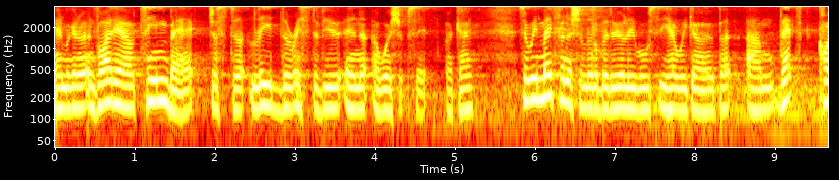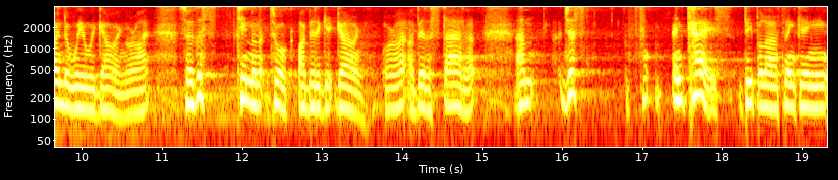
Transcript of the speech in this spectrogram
and we're going to invite our team back just to lead the rest of you in a worship set, okay? So we may finish a little bit early, we'll see how we go, but um, that's kind of where we're going, all right? So this 10 minute talk, I better get going, all right? I better start it. Um, just in case people are thinking,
